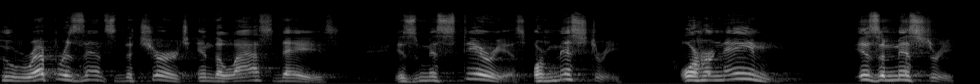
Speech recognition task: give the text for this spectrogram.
who represents the church in the last days is mysterious or mystery, or her name is a mystery.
